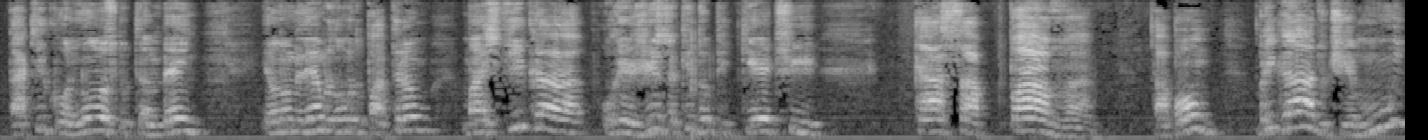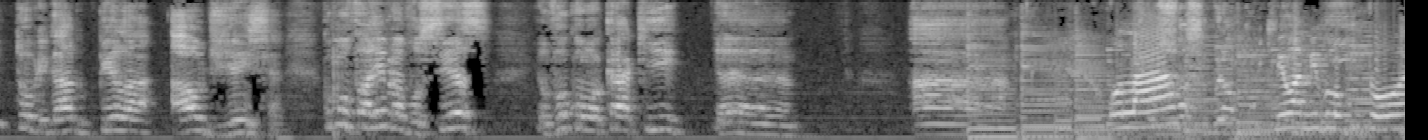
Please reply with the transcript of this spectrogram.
está aqui conosco também. Eu não me lembro o nome do patrão, mas fica o registro aqui do Piquete Caçapava, tá bom? Obrigado, tia. Muito obrigado pela audiência. Como eu falei para vocês, eu vou colocar aqui é, a. Olá, um meu amigo locutor.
